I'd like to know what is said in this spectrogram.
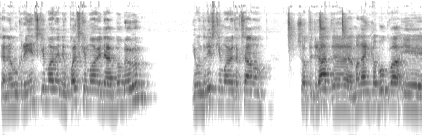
Це не в українській мові, не в польській мові, де бум і в англійській мові так само. Що підряд е, маленька буква і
